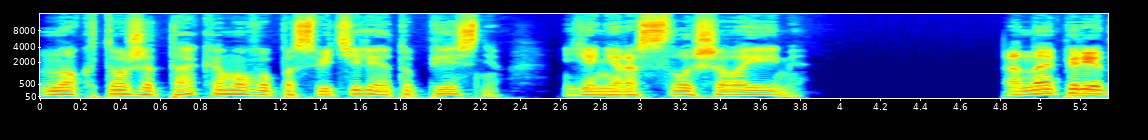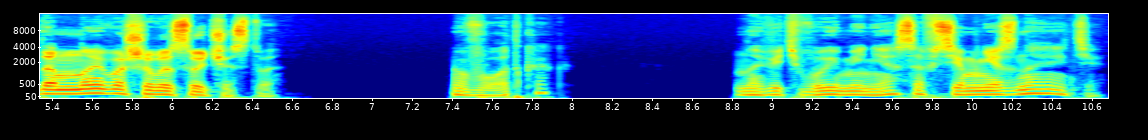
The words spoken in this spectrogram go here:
Но кто же та, кому вы посвятили эту песню? Я не расслышала имя. Она передо мной, ваше высочество. Вот как? Но ведь вы меня совсем не знаете.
